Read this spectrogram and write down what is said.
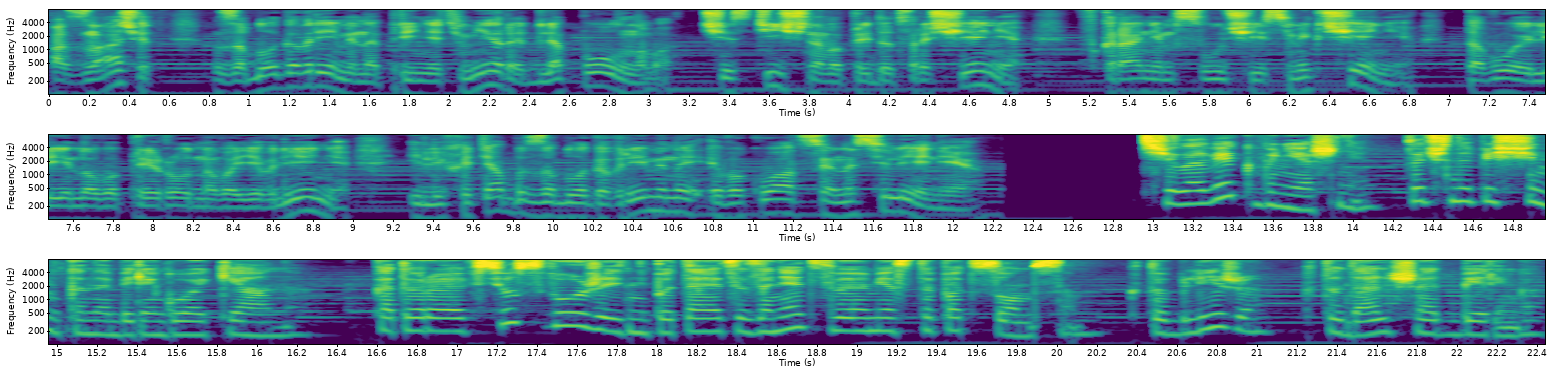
а значит, заблаговременно принять меры для полного, частичного предотвращения, в крайнем случае смягчения того или иного природного явления или хотя бы заблаговременной эвакуации населения. Человек внешне – точно песчинка на берегу океана, которая всю свою жизнь пытается занять свое место под солнцем, кто ближе, кто дальше от берега.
